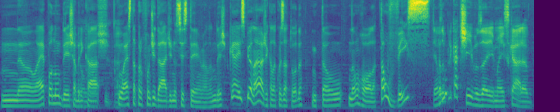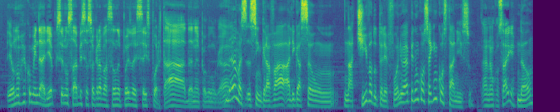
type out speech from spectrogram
Não, a Apple não deixa brincar deixa, com esta profundidade no sistema. Ela não deixa porque é espionagem, aquela coisa toda. Então, não rola. Talvez. Tem uns não- aplicativos aí, mas, cara, eu não recomendaria porque você não sabe se a sua gravação depois vai ser exportada, né, pra algum lugar. Não, mas assim, gravar a ligação nativa do telefone, o app não consegue encostar nisso. Ah, não consegue? Não.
